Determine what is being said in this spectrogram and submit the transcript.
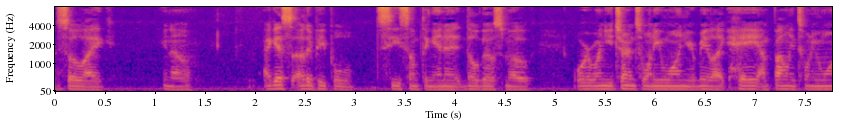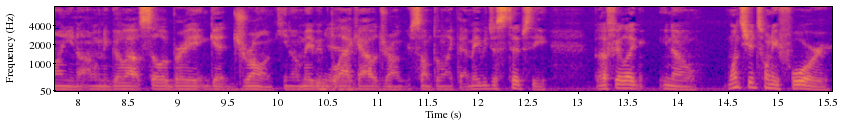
So like, you know, I guess other people see something in it, they'll go smoke. Or when you turn 21, you'll be like, hey, I'm finally 21. You know, I'm going to go out, celebrate, and get drunk. You know, maybe Yeah. blackout drunk or something like that. Maybe just tipsy. But I feel like, you know, once you're 24,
